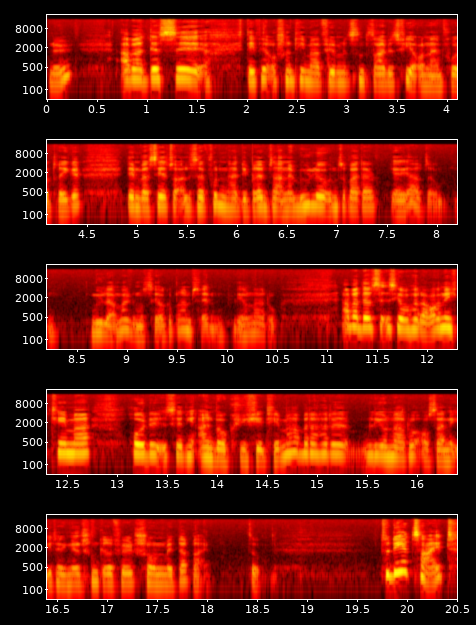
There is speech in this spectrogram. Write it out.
nö, aber das, äh, der wäre auch schon Thema für mindestens drei bis vier Online-Vorträge. Denn was er so alles erfunden hat, die Bremse an der Mühle und so weiter. Ja, ja, so, Mühle am Wald muss ja auch gebremst werden, Leonardo. Aber das ist ja heute auch nicht Thema. Heute ist ja die Einbauküche Thema, aber da hatte Leonardo auch seine italienischen Griffel schon mit dabei. So. Zu der Zeit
